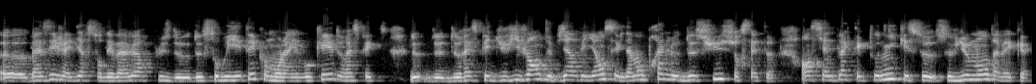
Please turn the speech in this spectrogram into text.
basée, j'allais dire, sur des valeurs plus de, sobriété, comme on l'a évoqué, de respect, de, respect du vivant, de bienveillance, évidemment, prenne le dessus sur cette ancienne plaque tectonique et ce, ce vieux monde avec avec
